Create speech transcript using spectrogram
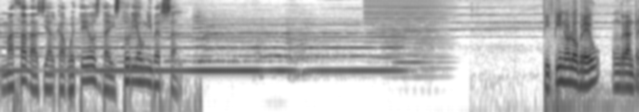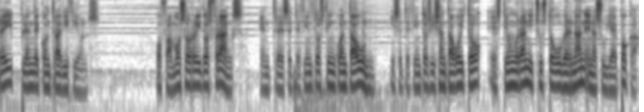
mazadas y alcahueteos da historia universal. Pipino Lobreu, un gran rei plen de contradicións. O famoso rei dos francs, entre 751 y 768, este un gran y chusto gubernán en a suya época.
